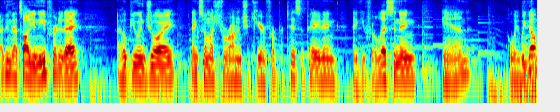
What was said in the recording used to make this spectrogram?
I think that's all you need for today. I hope you enjoy. Thanks so much to Ron and Shakir for participating. Thank you for listening. And away we go.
